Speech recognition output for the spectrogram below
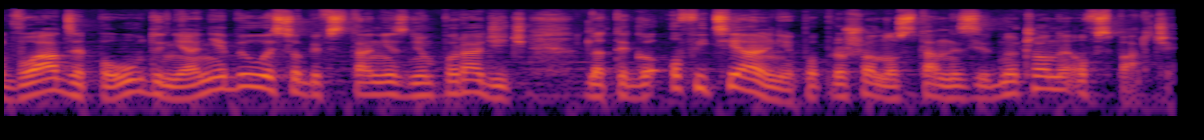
Władze południa nie były sobie w stanie z nią poradzić, dlatego oficjalnie poproszono Stany Zjednoczone o wsparcie.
